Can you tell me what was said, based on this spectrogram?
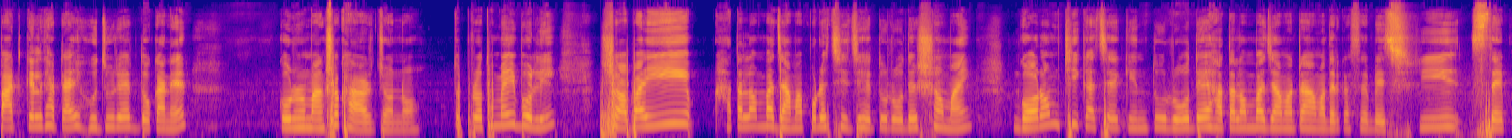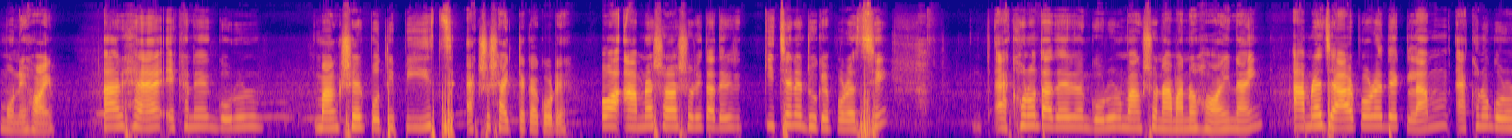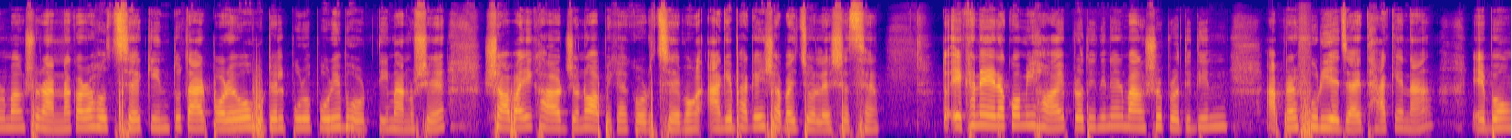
পাটকেল ঘাটায় হুজুরের দোকানের গরুর মাংস খাওয়ার জন্য। তো প্রথমেই বলি, সবাই হাতা লম্বা জামা পরেছি যেহেতু রোদের সময়। গরম ঠিক আছে, কিন্তু রোদে হাতালম্বা জামাটা আমাদের কাছে বেশি সেফ মনে হয়। আর হ্যাঁ এখানে গরুর মাংসের প্রতি পিস একশো ষাট টাকা করে। তো আমরা সরাসরি তাদের কিচেনে ঢুকে পড়েছি। এখনও তাদের গরুর মাংস নামানো হয় নাই। আমরা যাওয়ার পরে দেখলাম এখনও গরুর মাংস রান্না করা হচ্ছে, কিন্তু তারপরেও হোটেল পুরোপুরি ভর্তি মানুষে সবাই খাওয়ার জন্য অপেক্ষা করছে এবং আগে ভাগেই সবাই চলে এসেছে। তো এখানে এরকমই হয়, প্রতিদিনের মাংস প্রতিদিন আপনার ফুরিয়ে যায়, থাকে না। এবং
